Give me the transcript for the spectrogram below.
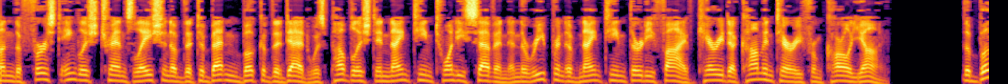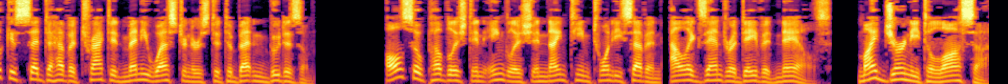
I. The first English translation of the Tibetan Book of the Dead was published in 1927 and the reprint of 1935 carried a commentary from Carl Jung. The book is said to have attracted many Westerners to Tibetan Buddhism. Also published in English in 1927, Alexandra David-Néel's My Journey to Lhasa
